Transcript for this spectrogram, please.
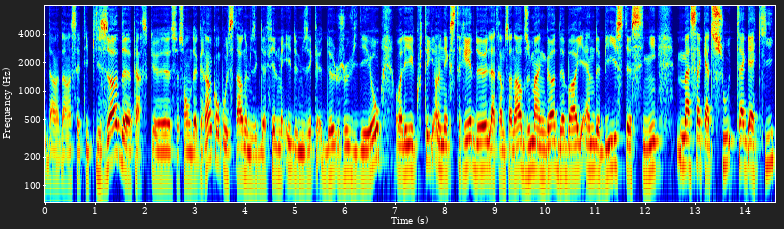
dans, dans, cet épisode parce que ce sont de grands compositeurs de musique de film et de musique de jeux vidéo. On va aller écouter un extrait de la trame sonore du manga The Boy and the Beast signé Masakatsu Tagaki.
